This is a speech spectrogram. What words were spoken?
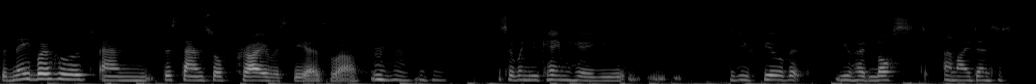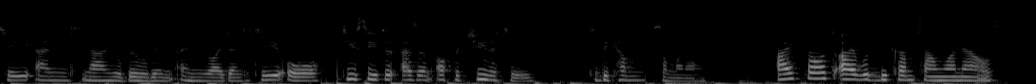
the neighborhood and the sense of privacy as well. Mm-hmm, mm-hmm. So when you came here, you did you feel that you had lost an identity and now you're building a new identity, or do you see it as an opportunity to become someone else? I thought I would become someone else.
